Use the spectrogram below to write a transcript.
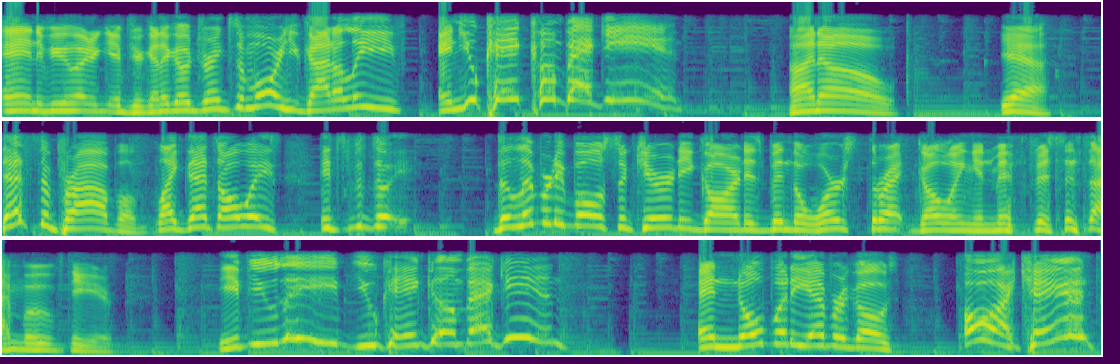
And if, you, if you're going to go drink some more, you got to leave. And you can't come back in. I know. Yeah. That's the problem. Like, that's always, it's the, The Liberty Bowl security guard has been the worst threat going in Memphis since I moved here. If you leave, you can't come back in. And nobody ever goes, oh, I can't?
